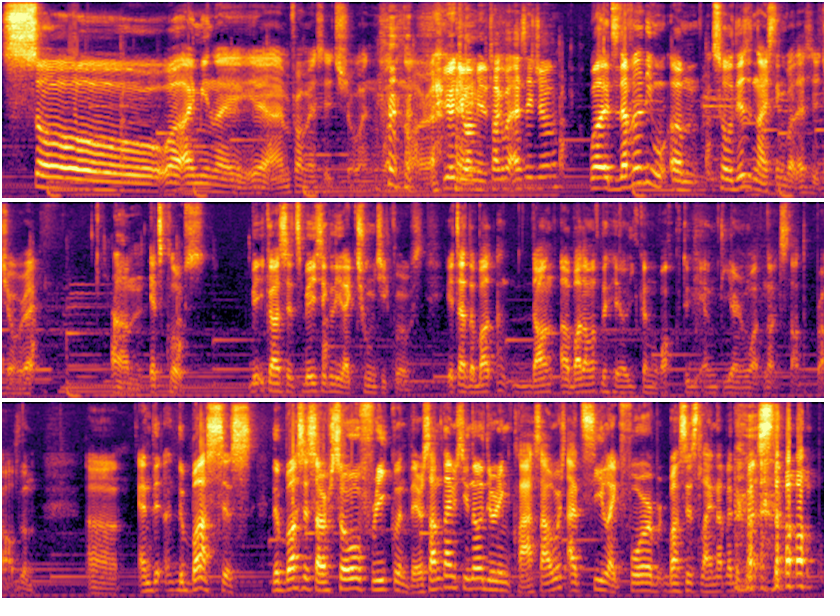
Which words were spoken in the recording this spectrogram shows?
So, well, I mean, like, yeah, I'm from SHO and whatnot, right? You, do you want me to talk about SHO? Well, it's definitely um. So this is a nice thing about SHO, right? Um, it's close because it's basically like Chungchi close. It's at the bottom down uh, bottom of the hill. You can walk to the MTR and whatnot. It's not a problem. Uh, and the, the buses, the buses are so frequent there. Sometimes you know during class hours, I'd see like four buses line up at the bus stop.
